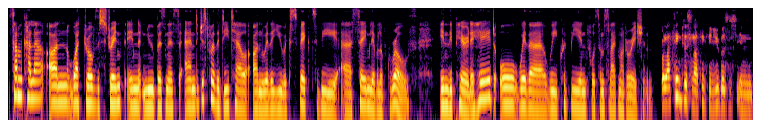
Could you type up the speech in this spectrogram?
some color on what drove the strength in new business, and just further detail on whether you expect the uh, same level of growth in the period ahead or whether we could be in for some slight moderation? Well, I think, listen, I think the new business in,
